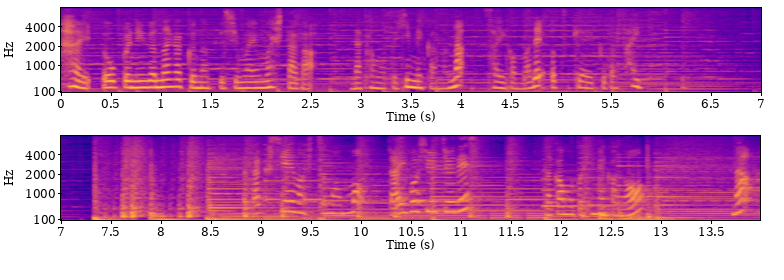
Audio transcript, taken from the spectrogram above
はいオープニング長くなってしまいましたが中本姫香のな最後までお付き合いください。私への質問も大募集中です。中本姫香のな。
